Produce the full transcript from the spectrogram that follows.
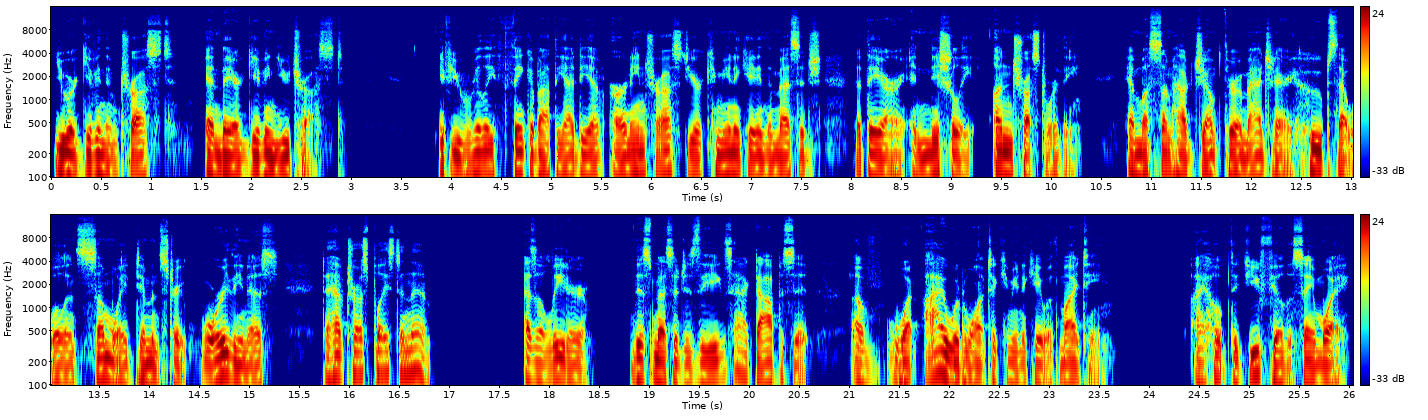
You are giving them trust and they are giving you trust. If you really think about the idea of earning trust, you're communicating the message that they are initially untrustworthy and must somehow jump through imaginary hoops that will in some way demonstrate worthiness to have trust placed in them. As a leader, this message is the exact opposite of what I would want to communicate with my team. I hope that you feel the same way.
